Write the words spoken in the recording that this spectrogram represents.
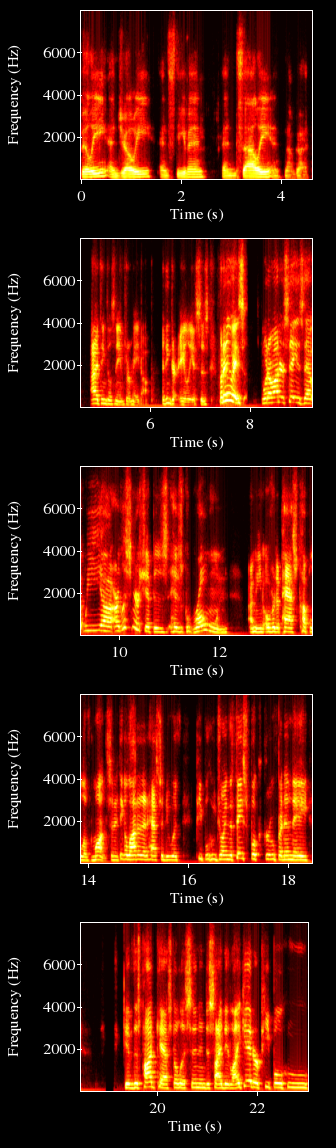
Billy and Joey and Steven and Sally. And no, go ahead. I think those names are made up. I think they're aliases. But, anyways, what I want to say is that we, uh, our listenership is has grown. I mean, over the past couple of months, and I think a lot of that has to do with people who join the Facebook group and then they give this podcast a listen and decide they like it, or people who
